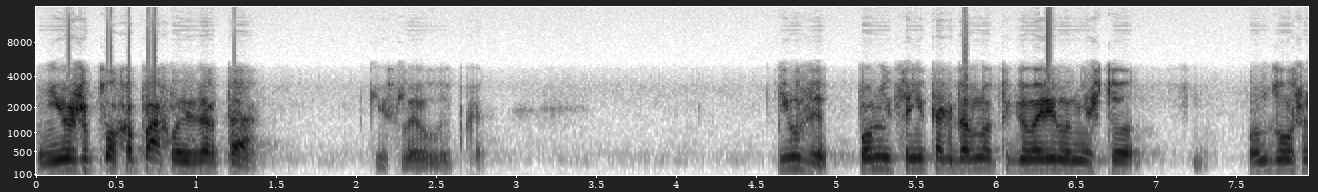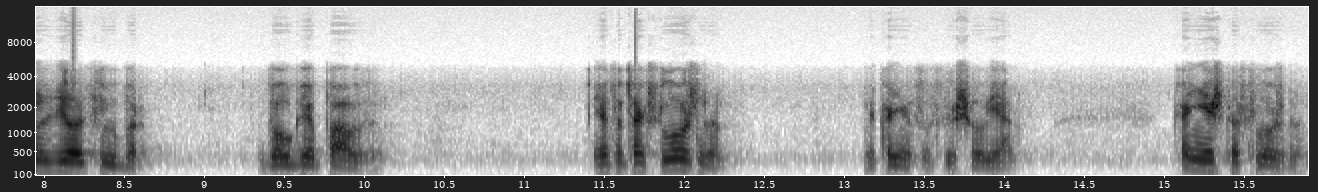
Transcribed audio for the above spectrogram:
У нее же плохо пахло изо рта. Кислая улыбка. Илза, помнится, не так давно ты говорила мне, что он должен сделать выбор. Долгая пауза. Это так сложно? Наконец услышал я. Конечно, сложно.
